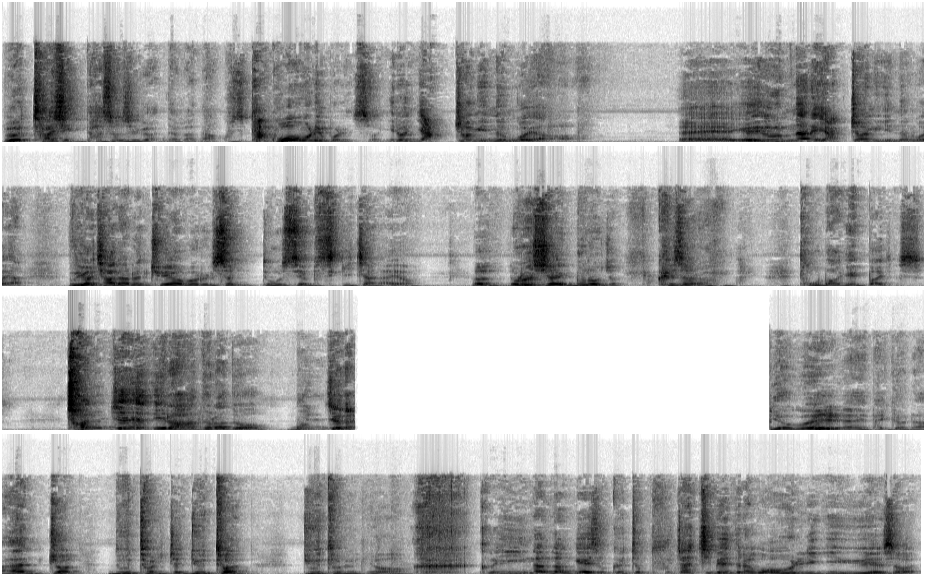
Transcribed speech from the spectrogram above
그 자식 다섯을 갖다가 낳고서 다 고아원에 보냈어. 이런 약점이 있는 거야. 에, 음란의 약점이 있는 거야. 우리가 잘 아는 죄아벌을 쓴 도스옙스키 있잖아요. 어, 러시아의 문호죠. 그 사람은 말이야. 도박에 빠졌어. 천재이라 하더라도 문제가력을 발견한 저 뉴턴 있죠. 뉴턴. 뉴턴은요. 그 인간관계에서 그저 부잣집 애들하고 어울리기 위해서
